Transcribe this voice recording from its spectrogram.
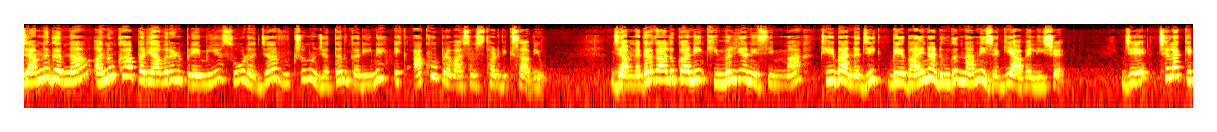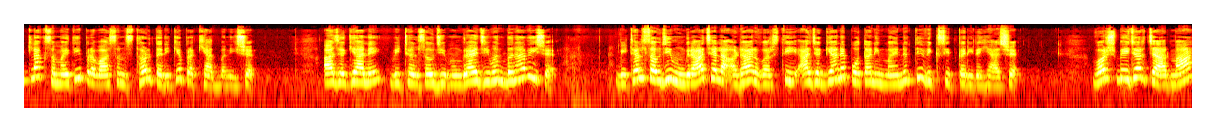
જામનગરના અનોખા પર્યાવરણ પ્રેમીએ સોળ હજાર વૃક્ષોનું જતન કરીને એક આખું પ્રવાસન સ્થળ વિકસાવ્યું. જામનગર તાલુકાની ખીમલિયાની સીમમાં થેબા નજીક બે ભાઈના ડુંગર નામની જગ્યા આવેલી છે, જે છેલ્લા કેટલાક સમયથી પ્રવાસન સ્થળ તરીકે પ્રખ્યાત બની છે. આ જગ્યાને વિઠ્ઠલ સૌજી મુંગરાએ જીવંત બનાવી છે. વિઠ્ઠલ સૌજી મુંગરા છેલ્લા અઢાર વર્ષથી આ જગ્યાને પોતાની મહેનતથી વિકસિત કરી રહ્યા છે. વર્ષ બે હજાર ચારમાં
